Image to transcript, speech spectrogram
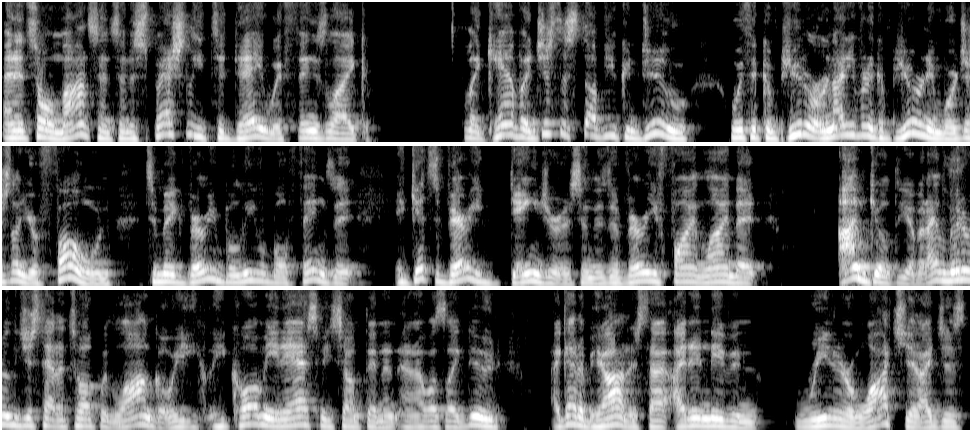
and it's all nonsense and especially today with things like like Canva just the stuff you can do with a computer or not even a computer anymore just on your phone to make very believable things it it gets very dangerous and there's a very fine line that I'm guilty of it I literally just had a talk with Longo he he called me and asked me something and, and I was like dude I got to be honest I, I didn't even read it or watch it I just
